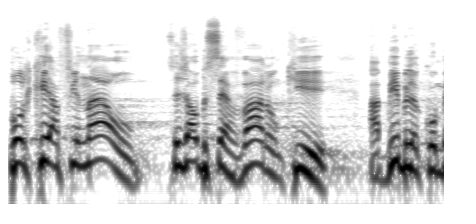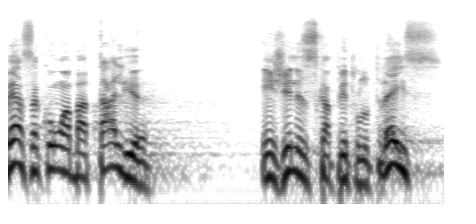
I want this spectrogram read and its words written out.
Porque, afinal, vocês já observaram que a Bíblia começa com uma batalha em Gênesis capítulo 3?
